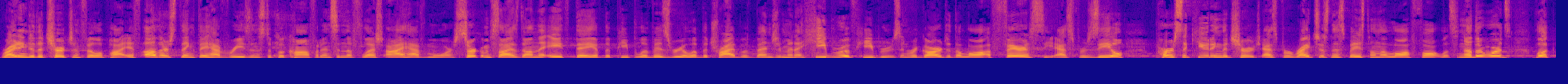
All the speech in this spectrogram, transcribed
Writing to the church in Philippi, if others think they have reasons to put confidence in the flesh, I have more. Circumcised on the eighth day of the people of Israel, of the tribe of Benjamin, a Hebrew of Hebrews, in regard to the law, a Pharisee, as for zeal, persecuting the church, as for righteousness based on the law, faultless. In other words, look,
